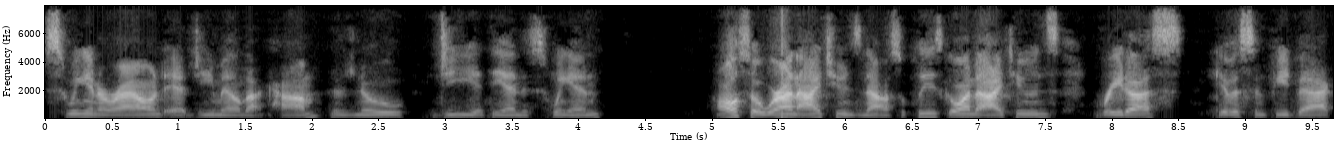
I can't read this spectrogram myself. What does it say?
swinginaround at gmail.com. There's no G at the end of swinging. Also, we're on iTunes now, so please go on to iTunes, rate us, give us some feedback,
